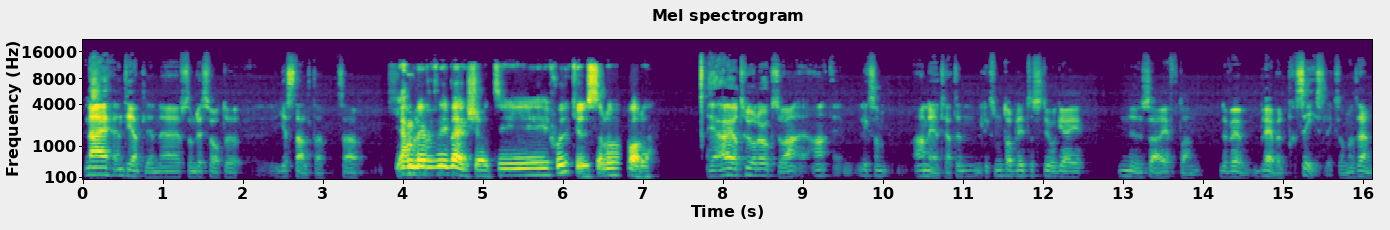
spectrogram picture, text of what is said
Nej, inte egentligen eftersom det är svårt att gestalta så här han blev ivägkörd till sjukhus, eller vad var det? Ja, jag tror det också. An, an, liksom, anledningen till att det liksom inte har blivit så stor grej nu så här efterhand. Det blev, blev väl precis liksom. Men sen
